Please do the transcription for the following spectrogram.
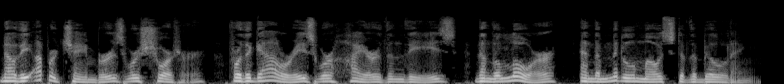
Now the upper chambers were shorter, for the galleries were higher than these, than the lower and the middlemost of the building.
